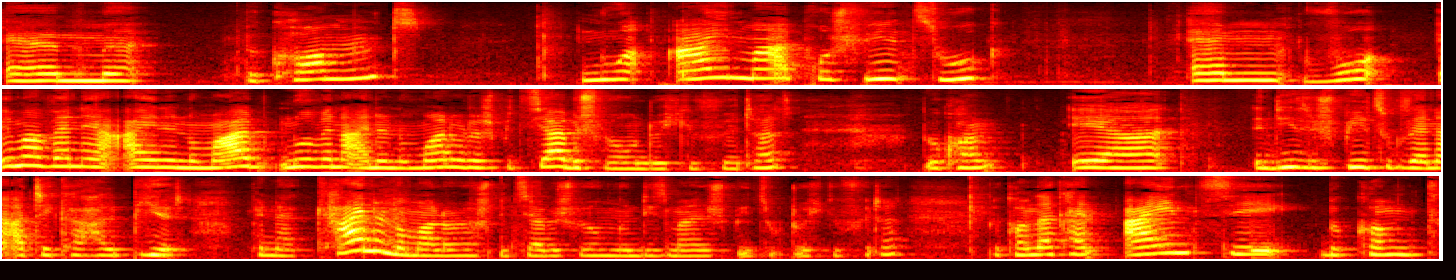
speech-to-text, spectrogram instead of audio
ähm, bekommt nur einmal pro Spielzug, ähm, wo immer wenn er eine normal, nur wenn er eine Normal- oder Spezialbeschwörung durchgeführt hat, bekommt er in diesem Spielzug seine ATK halbiert. Wenn er keine normale oder Spezialbeschwörung in diesem einen Spielzug durchgeführt hat, bekommt er kein einzig, bekommt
